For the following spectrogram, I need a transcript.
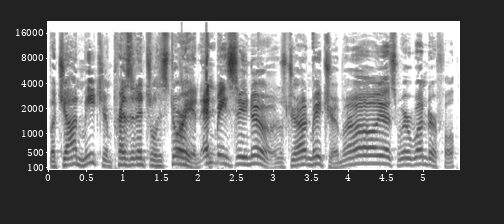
But Jon Meacham, presidential historian, NBC News, Jon Meacham, oh, yes, we're wonderful.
